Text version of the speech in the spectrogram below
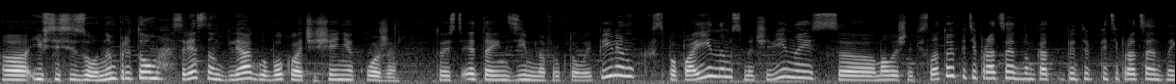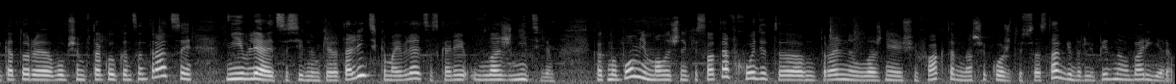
э, и всесезонным, при том средством для глубокого очищения кожи. То есть это энзимно-фруктовый пилинг с папаином, с мочевиной, с э, молочной кислотой 5%, 5%, которая, в общем, в такой концентрации не является сильным кератолитиком, а является скорее увлажнителем. Как мы помним, молочная кислота входит э, в натуральный увлажняющий фактор нашей кожи, то есть в состав гидролипидного барьера.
